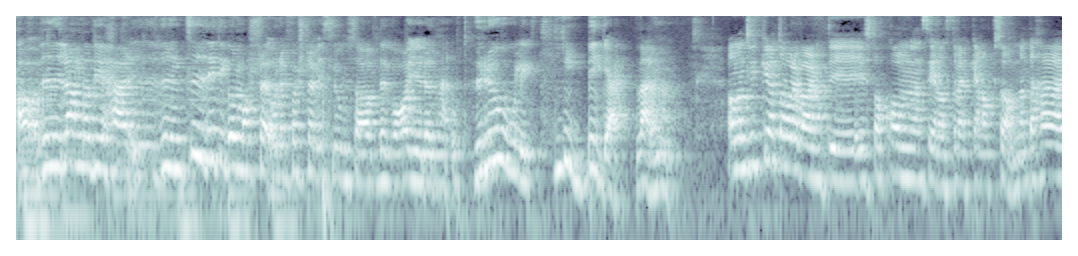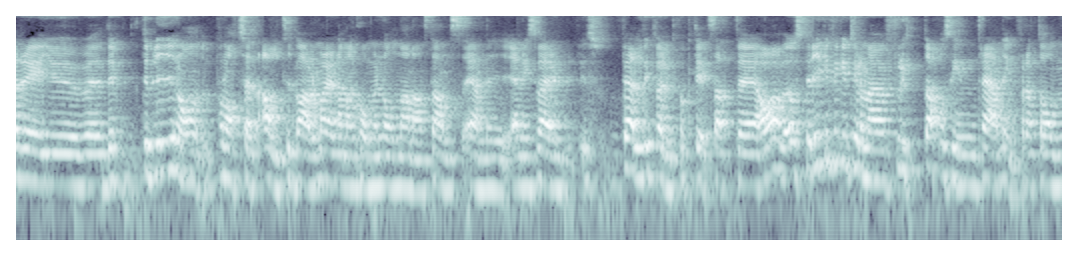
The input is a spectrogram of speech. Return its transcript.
Ja, vi landade ju här i Wien tidigt igår morse och det första vi slogs av det var ju den här otroligt klibbiga värmen. Ja, man tycker ju att det har varit varmt i, i Stockholm den senaste veckan också, men det här är ju, det, det blir ju någon, på något sätt alltid varmare när man kommer någon annanstans än i, än i Sverige. Det är väldigt, väldigt fuktigt. Så att, eh, ja, Österrike fick ju till och med flytta på sin träning för att de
